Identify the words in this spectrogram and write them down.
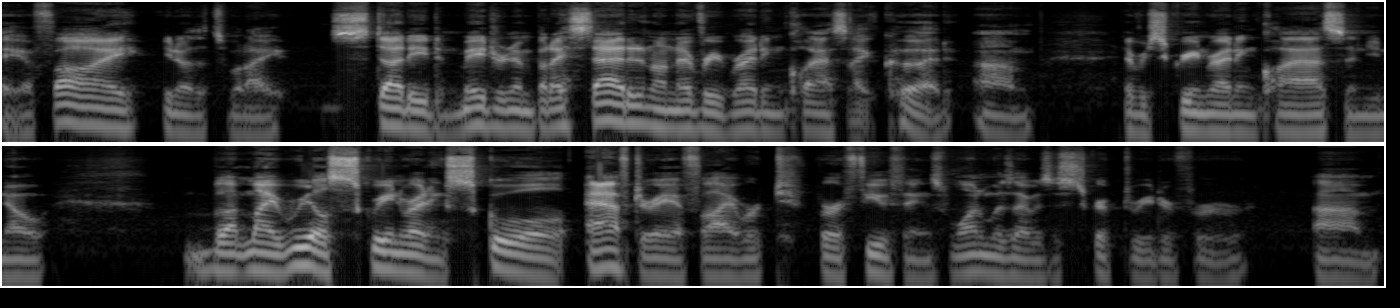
AFI. You know, that's what I studied and majored in. But I sat in on every writing class I could, um, every screenwriting class, and you know, but my real screenwriting school after AFI were, t- were a few things. One was I was a script reader for um,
